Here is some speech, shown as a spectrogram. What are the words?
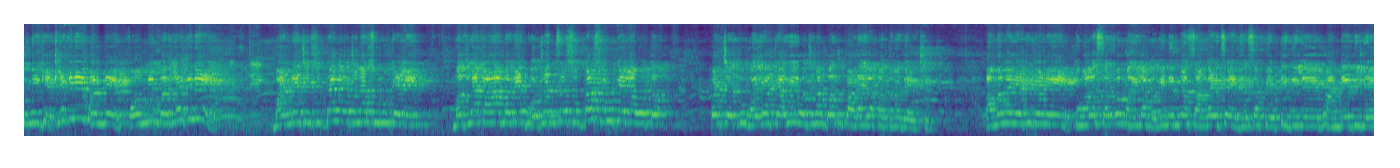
तुम्ही घेतले की नाही भांडे? फॉर्म बी भरले की नाही? भांड्याची सुद्धा योजना सुरू केली. मधल्या काळामध्ये भोजनचं सुद्धा सुरू केलं होतं. पण चंदू भैया त्याही योजना बंद पाडायला पत्र द्यायचे. आम्हाला या ठिकाणी तुम्हाला सर्व महिला भगिनींना सांगायचंय जसं पेटी दिले भांडे दिले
